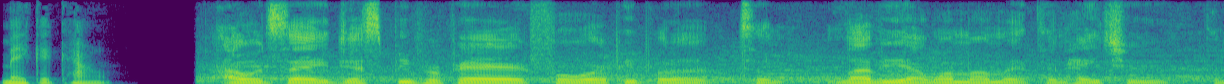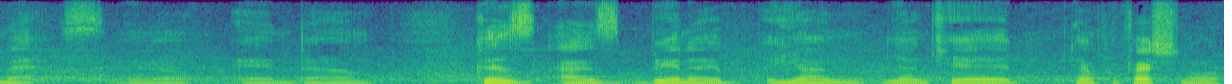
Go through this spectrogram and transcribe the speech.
make it count. I would say just be prepared for people to, to love you at one moment and hate you the next, you know, and um, because as being a, a young young kid, young professional,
